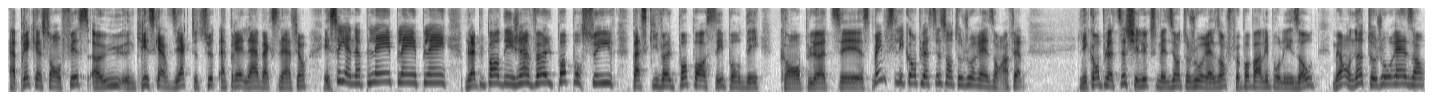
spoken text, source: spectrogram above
après que son fils a eu une crise cardiaque tout de suite après la vaccination. Et ça, il y en a plein, plein, plein. Mais la plupart des gens veulent pas poursuivre parce qu'ils veulent pas passer pour des complotistes. Même si les complotistes ont toujours raison. En fait, les complotistes chez Lux Media ont toujours raison. Je peux pas parler pour les autres, mais on a toujours raison.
